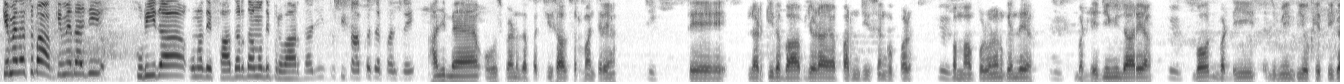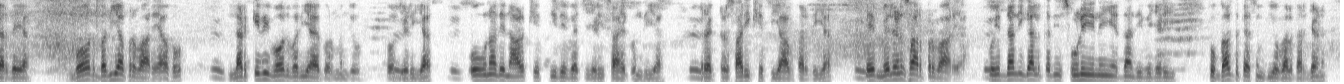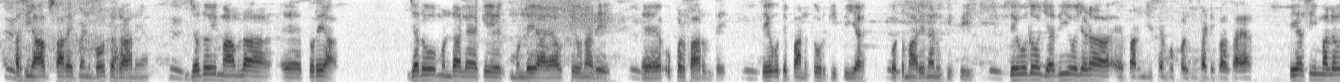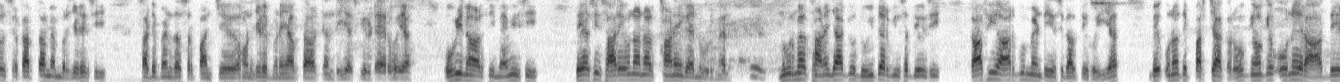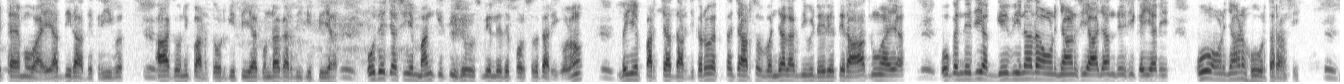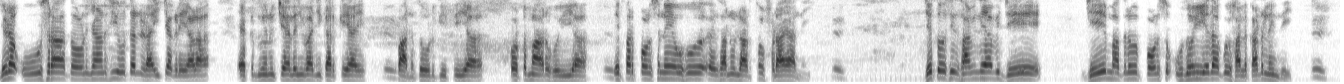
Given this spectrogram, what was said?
ਕਿਵੇਂ ਦਾ ਸੁਭਾਅ ਕਿਵੇਂ ਦਾ ਜੀ ਕੁੜੀ ਦਾ ਉਹਨਾਂ ਦੇ ਫਾਦਰ ਦਾ ਉਹਨਾਂ ਦੇ ਪਰਿਵਾਰ ਦਾ ਜੀ ਤੁਸੀਂ ਸਾਬਕਾ ਸਰਪੰਚ ਰਹੇ ਹਾਂਜੀ ਮੈਂ ਉਸ ਪਿੰਡ ਦਾ 25 ਸਾਲ ਸਰਪੰਚ ਰਿਹਾ ਜੀ। ਤੇ ਲੜਕੀ ਦਾ ਬਾਪ ਜਿਹੜਾ ਆ ਪਰਮਜੀਤ ਸਿੰਘ ਉੱਪਲ ਹੂੰ। ਪੰਮਾ ਉੱਪਲ ਉਹਨਾਂ ਨੂੰ ਕਹਿੰਦੇ ਆ। ਵੱਡੇ ਜ਼ਿਮੀਂਦਾਰ ਆ। ਬਹੁਤ ਵੱਡੀ ਜ਼ਮੀਨ ਦੀ ਉਹ ਖੇਤੀ ਕਰਦੇ ਆ ਬਹੁਤ ਵਧੀਆ ਪਰਿਵਾਰ ਆ ਉਹ। ਲੜਕੀ ਵੀ ਬਹੁਤ ਵਧੀਆ ਹੈ ਗੁਰਮਨਜੋਤ ਕੌਰ। ਜਿਹੜੀ ਆ। ਉਹ ਉਹਨਾਂ ਦੇ ਨਾਲ ਖੇਤੀ ਦੇ ਵਿੱਚ ਜਿਹੜੀ ਸਹਾਇਕ ਹੁੰਦੀ ਆ। ਟਰੈਕਟਰ ਸਾਰੀ ਖੇਤੀ ਆਪ ਕਰਦੀ ਆ। ਤੇ ਮਿਲਣਸਾਰ ਪਰਿਵਾਰ ਆ ਕੋਈ ਇਦਾਂ ਦੀ ਗੱਲ ਕਦੀ ਸੁਣੀ ਨਹੀਂ ਇਦਾਂ ਦੀ ਵੀ ਜਿਹੜੀ ਕੋਈ ਗਲਤ ਕਿਸਮ ਦੀ ਉਹ ਗੱਲ ਕਰ ਜਾਣ। ਅਸੀਂ ਆਪ ਸਾਰੇ ਪਿੰਡ ਬਹੁਤ ਹੈਰਾਨ ਆ। ਜਦੋਂ ਇਹ ਮਾਮਲਾ ਤੁਰਿਆ ਜਦੋਂ ਉਹ ਮੁੰਡਾ ਲੈ ਕੇ ਮੁੰਡੇ ਆਇਆ ਉੱਥੇ ਉਹਨਾਂ ਦੇ ਉੱਪਰ ਫਾਰਮ ਤੇ। ਤੇ ਉੱਥੇ ਭੰਨ ਤੋੜ ਕੀਤੀ ਆ ਕੁੱਟਮਾਰ ਇਹਨਾਂ ਨੂੰ ਕੀਤੀ। ਤੇ ਉਦੋਂ ਜਦ ਹੀ ਉਹ ਜਿਹੜਾ ਪਰਮਜੀਤ ਸਿੰਘ ਉੱਪਰ ਸੀ ਸਾਡੇ ਪਾਸ ਆਇਆ ਤੇ ਅਸੀਂ ਮਤਲਬ ਸਰਕਾਰਤਾ ਮੈਂਬਰ ਜਿਹੜੇ ਸੀ ਸਾਡੇ ਪਿੰਡ ਦਾ ਸਰਪੰਚ ਹੁਣ ਜਿਹੜੇ ਬਣੇ ਆ ਅਵਤਾਰ ਚੰਦ ਡੀਐਸਪੀ ਰਿਟਾਇਰ ਹੋਇਆ ਉਹ ਵੀ ਨਾਲ ਸੀ ਮੈਂ ਵੀ ਸੀ ਤੇ ਅਸੀਂ ਸਾਰੇ ਉਹਨਾਂ ਨਾਲ ਥਾਣੇ ਗਏ ਨੂਰਮਹਿਲ ਨੂਰਮਹਿਲ ਥਾਣੇ ਜਾ ਕੇ ਉਹ ਦੂਈ ਧਰ ਵੀ ਸੱਦੇ ਹੋਏ ਸੀ। ਕਾਫੀ ਆਰਗੂਮੈਂਟ ਇਸ ਗੱਲ ਤੇ ਹੋਈ ਆ ਵੀ ਉਹਨਾਂ ਤੇ ਪਰਚਾ ਕਰੋ ਕਿਉਂਕਿ ਉਹਨੇ ਰਾਤ ਦੇ ਟਾਈਮ ਉਹ ਆਏ, ਅੱਧੀ ਰਾਤ ਦੇ ਕਰੀਬ ਆ ਕੇ ਉਹਨੇ ਭੰਨ ਤੋੜ ਕੀਤੀ ਆ, ਗੁੰਡਾਗਰਦੀ ਕੀਤੀ ਆ। ਉਹਦੇ ਚ ਅਸੀਂ ਇਹ ਮੰਗ ਕੀਤੀ ਸੀ ਉਸ ਵੇਲੇ ਦੇ ਪੁਲਿਸ ਅਧਿਕਾਰੀ ਕੋਲੋਂ ਹੂੰ। ਬਈ ਇਹ ਪਰਚਾ ਦਰਜ ਕਰੋ। ਇੱਕ ਤਾਂ 452 ਲੱਗਦੀ ਵੀ ਡੇਰੇ ਤੇ ਰਾਤ ਨੂੰ ਆਇਆ ਹੂੰ। ਉਹ ਕਹਿੰਦੇ ਜੀ ਅੱਗੇ ਵੀ ਇਹਨਾਂ ਦਾ ਆਉਣ ਜਾਣ ਸੀ, ਆ ਜਾਂਦੇ ਸੀ ਕਈ ਵਾਰੀ। ਉਹ ਆਉਣ ਜਾਣ ਹੋਰ ਤਰ੍ਹਾਂ ਸੀ। ਜਿਹੜਾ ਉਸ ਰਾਤ ਆਉਣ ਜਾਣ ਸੀ ਉਹ ਤਾਂ ਲੜਾਈ ਝਗੜੇ ਵਾਲਾ ਇੱਕ ਦੂਏ ਨੂੰ ਚੈਲੰਜਬਾਜ਼ੀ ਕਰਕੇ ਆਏ। ਭੰਨ ਤੋੜ ਕੀਤੀ ਆ ਕੁੱਟਮਾਰ ਹੋਈ ਆ ਤੇ ਪਰ ਪੁਲਿਸ ਨੇ ਉਹ ਸਾਨੂੰ ਲੜ ਤੋਂ ਫੜਾਇਆ ਨਹੀਂ। ਜੇ ਤੋਂ ਅਸੀਂ ਸਮਝਦੇ ਆ ਵੀ ਜੇ ਜੇ ਮਤਲਬ ਪੁਲਿਸ ਉਦੋਂ ਹੀ ਇਹਦਾ ਕੋਈ ਹੱਲ ਕੱਢ ਲੈਂਦੀ।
